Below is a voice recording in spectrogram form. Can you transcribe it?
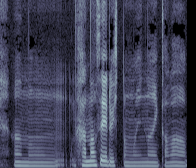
あのー、話せる人もいないから、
